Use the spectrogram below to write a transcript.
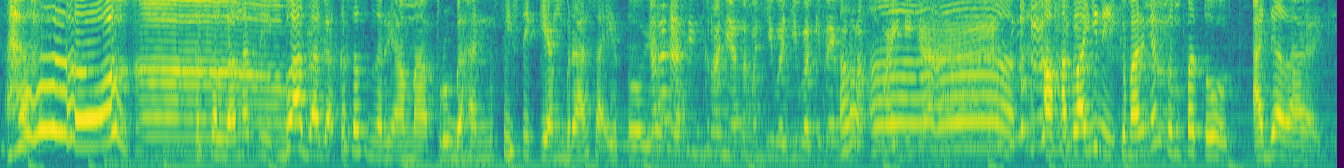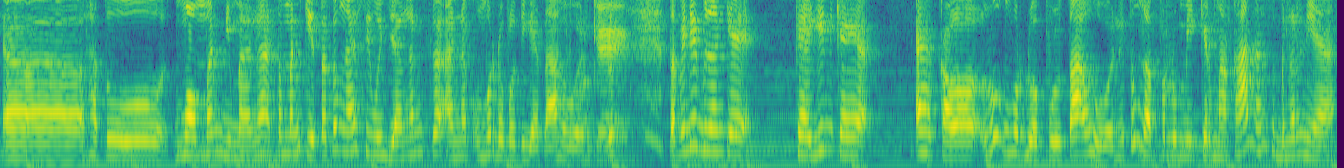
kesel banget sih gue agak-agak kesel sebenarnya sama perubahan fisik yang berasa itu gitu. Karena nggak sinkron ya sama jiwa-jiwa kita yang udah tua ini kan. Oh, satu lagi nih, kemarin kan sempet tuh ada lah eh, satu momen di mana teman kita tuh ngasih wejangan ke anak umur 23 tahun. Oke. Terus tapi dia bilang kayak kayak gini kayak eh kalau lu umur 20 tahun itu nggak perlu mikir makanan sebenarnya.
